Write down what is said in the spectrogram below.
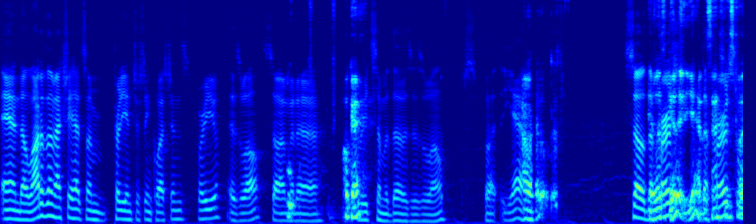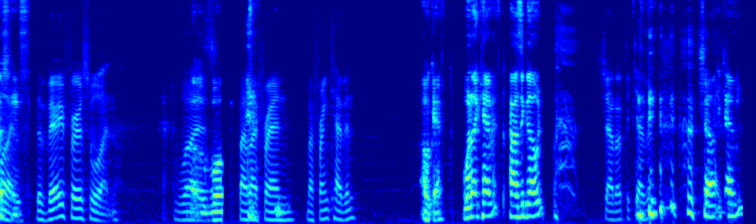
And a lot of them actually had some pretty interesting questions for you as well. So I'm gonna Okay. read some of those as well. But yeah. Right. So the Yeah, first. Yeah, the let's answer these first one, questions. the very first one was Oh, well, by my friend, my friend Kevin. okay. What up, Kevin? How's it going? Shout out to Kevin. Shout out, to Kevin.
